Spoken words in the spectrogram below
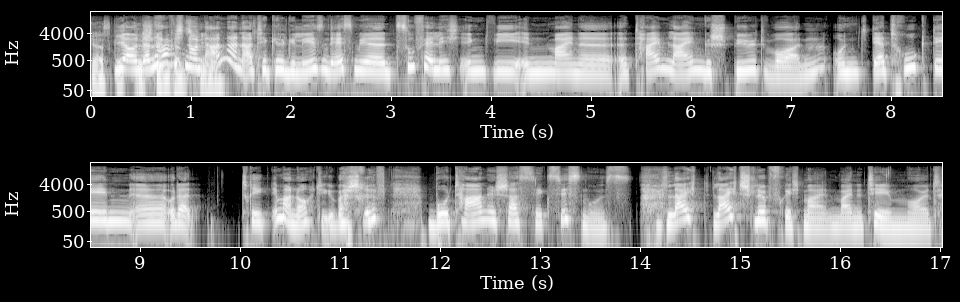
Ja, es gibt Ja, und dann habe ich noch einen viele. anderen Artikel gelesen, der ist mir zufällig irgendwie in meine äh, Timeline gespült worden und der trug den äh, oder trägt immer noch die Überschrift botanischer Sexismus. Leicht, leicht schlüpfrig mein, meine Themen heute.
